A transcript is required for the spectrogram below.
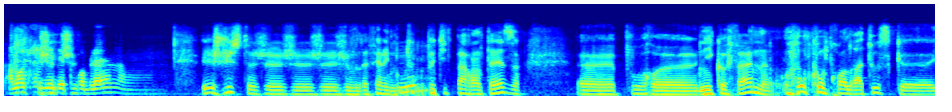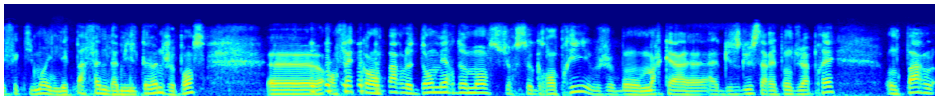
À moins qu'il ait des je- problèmes. euh. Juste, je, je, je, je voudrais faire une Oui. toute petite parenthèse. Euh, pour euh, Nico fan, on comprendra tous que effectivement il n'est pas fan d'Hamilton, je pense. Euh, en fait, quand on parle d'emmerdement sur ce Grand Prix, je, bon, Marc a, a- Gus Gus a répondu après, on parle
